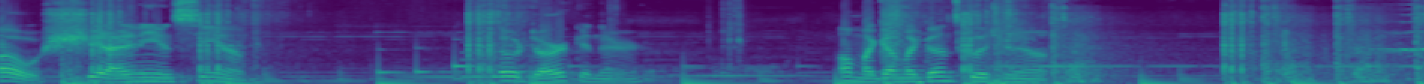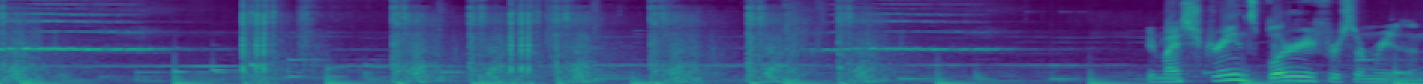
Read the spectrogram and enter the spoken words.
Oh shit, I didn't even see him. So dark in there. Oh my god, my gun's glitching out. Dude, my screen's blurry for some reason.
